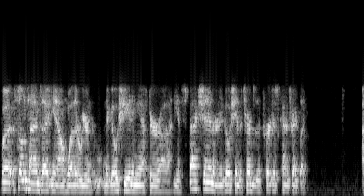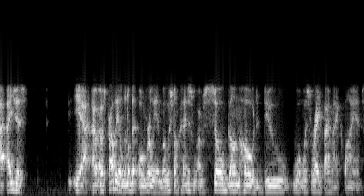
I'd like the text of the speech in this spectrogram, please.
But sometimes I, you know, whether we were negotiating after uh, the inspection or negotiating the terms of the purchase contract, like I, I just, yeah, I, I was probably a little bit overly emotional because I just I was so gung ho to do what was right by my clients,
